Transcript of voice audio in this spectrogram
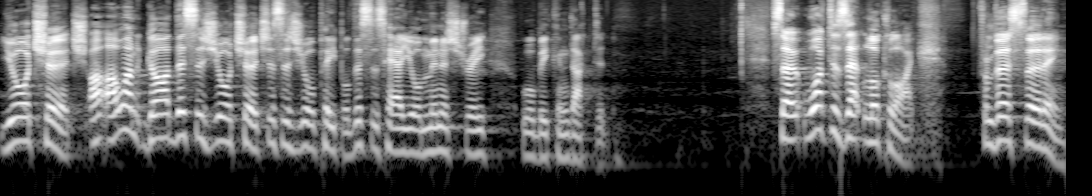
your church. I, I, want, God, this is your church. This is your people. This is how your ministry will be conducted. So, what does that look like? From verse 13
